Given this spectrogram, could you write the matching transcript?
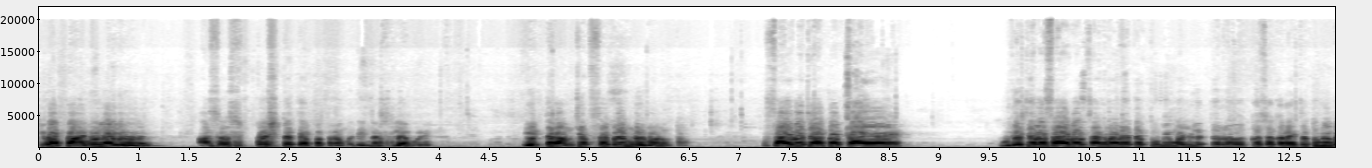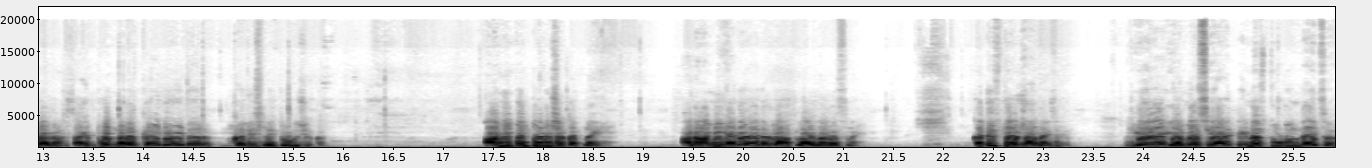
किंवा पाहणीला येऊ असं स्पष्ट त्या पत्रामध्ये नसल्यामुळे. एक तर आमच्यात संभ्रम निर्माण होतो. साहेबाच्या हातात काय आहे? उद्याच्याला साहेबाला सांगणार आहे तर तुम्ही म्हणले तर कसं करायचं तुम्ही बघा. साहेब तोडणार आहेत काय डिवायडर? कधीच नाही तोडू शकत. आम्ही पण तोडू शकत नाही. आणि आम्ही ह्या डिवायडरला हात लावणारच नाही. कधीच तोडणार नाही साहेब. हे एम एस सी आर टीनच तोडून द्यायचं.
